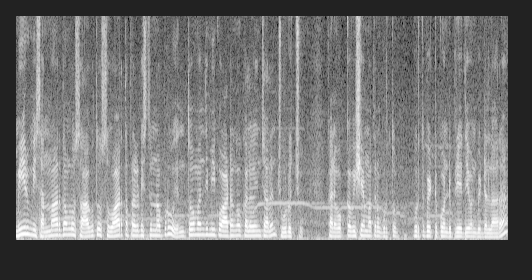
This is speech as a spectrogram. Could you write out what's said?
మీరు మీ సన్మార్గంలో సాగుతూ సువార్త ప్రకటిస్తున్నప్పుడు ఎంతోమంది మీకు ఆటంకం కలిగించాలని చూడొచ్చు. కానీ ఒక్క విషయం మాత్రం గుర్తు గుర్తుపెట్టుకోండి ప్రియ దేవుని బిడ్డలారా.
